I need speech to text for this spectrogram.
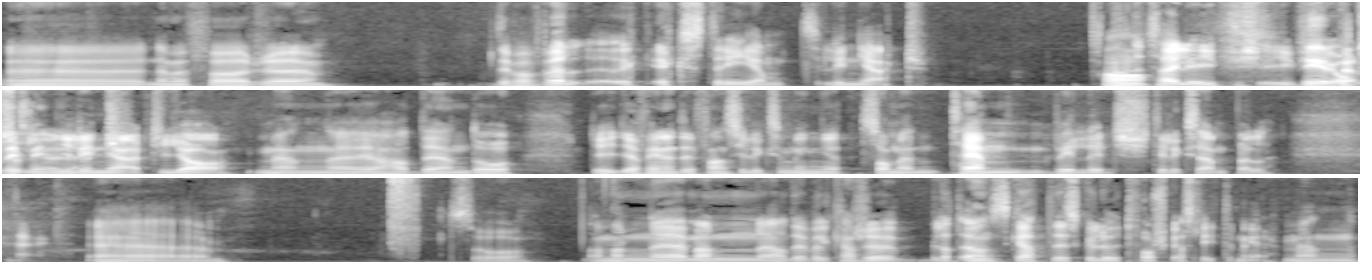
Eh, nej men för, eh, det var väl e- extremt linjärt. Ja, Undertale är i och för i för det är sig också linjärt. linjärt. ja. Men eh, jag hade ändå, det, jag finner att det fanns ju liksom inget som en Tem Village till exempel. Nej. Så, ja men eh, man hade väl kanske velat önska att det skulle utforskas lite mer, men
